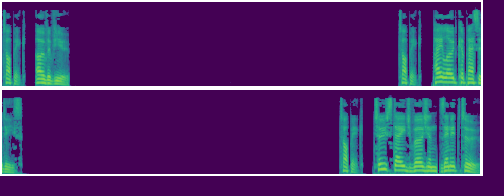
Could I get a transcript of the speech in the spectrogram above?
Topic: Overview. Topic: Payload capacities. Topic: Two-stage version Zenit 2.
